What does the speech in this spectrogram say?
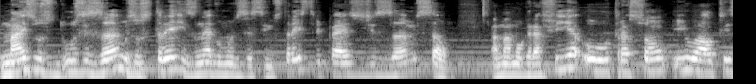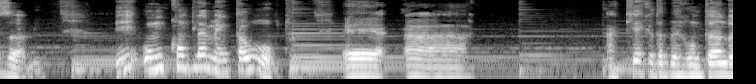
Mas os, os exames, os três, né, vamos dizer assim, os três tripés de exames são a mamografia, o ultrassom e o autoexame. E um complementa o outro. É, a Aqui é que estou perguntando,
